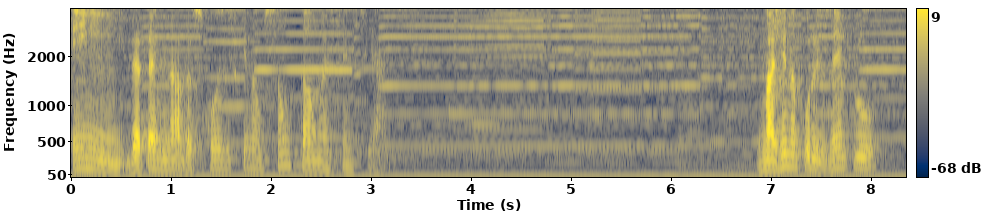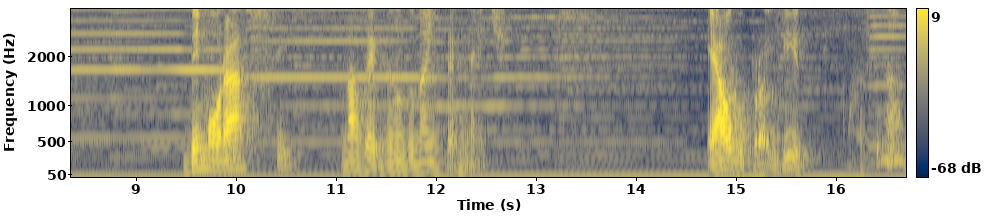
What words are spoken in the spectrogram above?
em determinadas coisas que não são tão essenciais. Imagina, por exemplo, demorar-se navegando na internet. É algo proibido? Claro que não.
